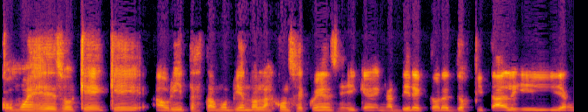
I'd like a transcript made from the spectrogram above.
¿cómo es eso que, que, ahorita estamos viendo las consecuencias y que vengan directores de hospitales y digan,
